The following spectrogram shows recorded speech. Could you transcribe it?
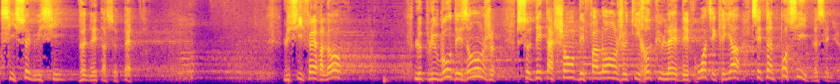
si celui-ci venait à se perdre. Lucifer alors, le plus beau des anges, se détachant des phalanges qui reculaient d'effroi, s'écria C'est impossible, Seigneur.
